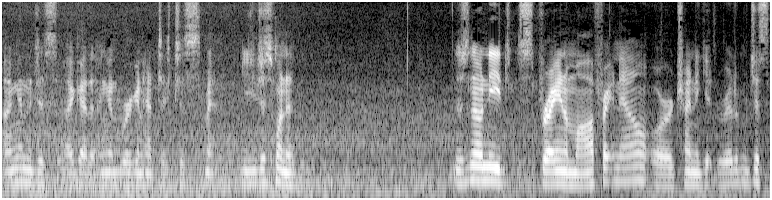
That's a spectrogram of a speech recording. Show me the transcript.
I'm gonna just, I got it, I'm gonna, we're gonna have to just, you just wanna, there's no need spraying them off right now or trying to get rid of them, just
